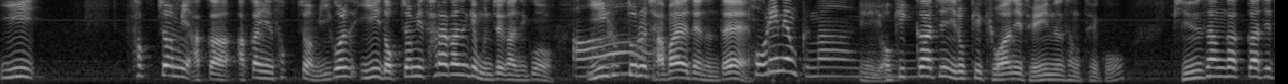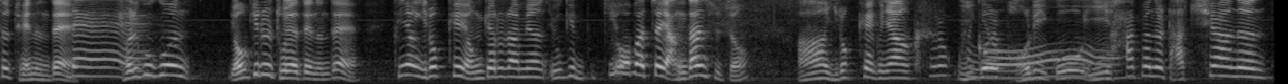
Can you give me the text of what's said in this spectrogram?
이 석점이 아까 아까인 석점 이걸 이 넉점이 살아가는 게 문제가 아니고 아, 이 흑도를 잡아야 되는데 버리면 그만. 예, 여기까지는 이렇게 교환이 돼 있는 상태고 빈 상가까지도 되는데 네. 결국은 여기를 둬야 되는데 그냥 이렇게 연결을 하면 여기 끼워봤자 양단수죠. 아 이렇게 그냥 그렇군요. 이걸 버리고 이 하변을 다 취하는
